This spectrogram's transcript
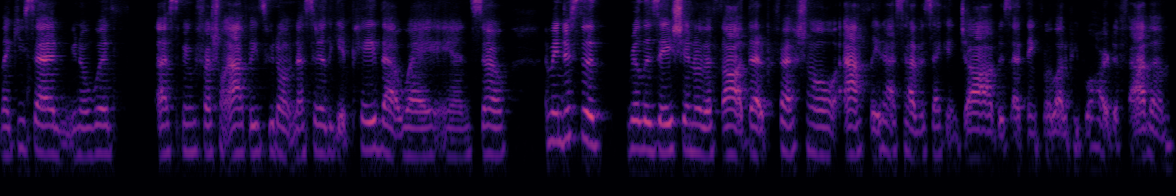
like you said, you know, with us being professional athletes, we don't necessarily get paid that way. And so, I mean, just the realization or the thought that a professional athlete has to have a second job is, I think, for a lot of people hard to fathom.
